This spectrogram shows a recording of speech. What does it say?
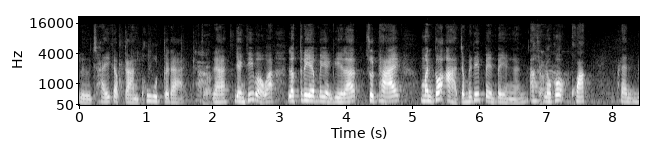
หรือใช้กับการพูดก็ได้ค่ะครับนะอย่างที่บอกว่าเราเตรียมไปอย่างดีแล้ว สุดท้ายมันก็อาจจะไม่ได้เป็นไปอย่างนั้นอ้าวครับเราก็ควัก แผน B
